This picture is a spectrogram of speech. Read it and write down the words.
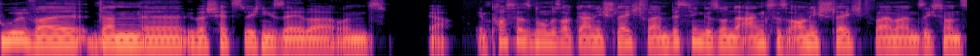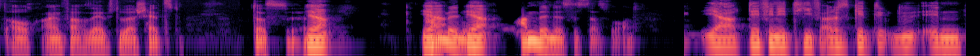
cool, weil dann äh, überschätzt du dich nicht selber. Und ja, Imposter-Syndrom ist auch gar nicht schlecht, weil ein bisschen gesunde Angst ist auch nicht schlecht, weil man sich sonst auch einfach selbst überschätzt. Das äh, ja. Ja, Humbleness, ja. Humbleness ist das Wort. Ja, definitiv. Also es geht in,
